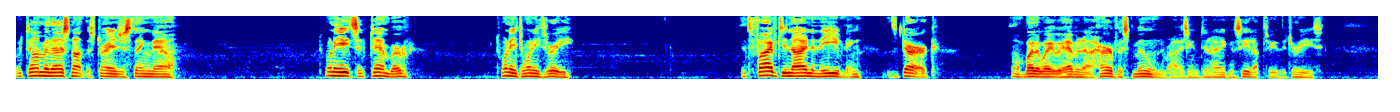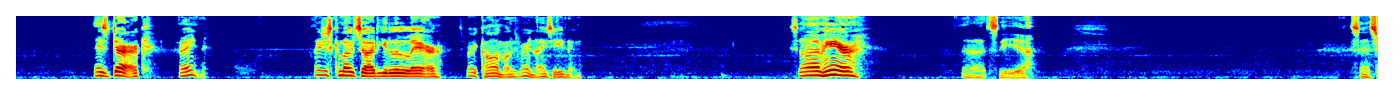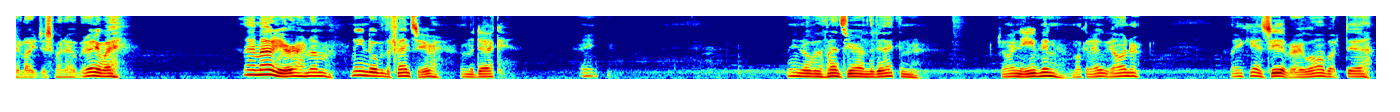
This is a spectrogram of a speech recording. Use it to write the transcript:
Well, tell me that's not the strangest thing now. 28 September 2023. It's 5 to 9 in the evening. It's dark. Oh, by the way, we're having a harvest moon rising tonight. You can see it up through the trees. It's dark, right? I just come outside to get a little air. It's very calm It's a very nice evening. So I'm here. Uh, that's the uh, sensor light just went out. But anyway, I'm out here and I'm leaned over the fence here on the deck. Right? Leaned over the fence here on the deck and enjoying the evening, looking out yonder. Well, you can't see it very well, but uh,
